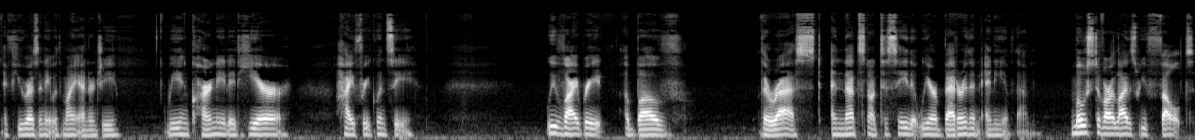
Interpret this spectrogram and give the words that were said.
If you resonate with my energy, we incarnated here high frequency. We vibrate above the rest. And that's not to say that we are better than any of them. Most of our lives we've felt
